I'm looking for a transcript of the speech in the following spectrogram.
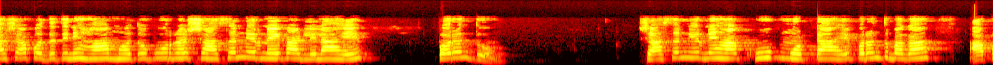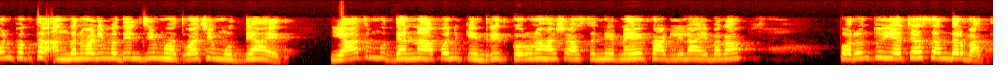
अशा पद्धतीने हा महत्त्वपूर्ण शासन निर्णय काढलेला आहे. परंतु शासन निर्णय हा खूप मोठा आहे. परंतु बघा आपण फक्त अंगणवाडीमधील जी महत्वाची मुद्दे आहेत याच मुद्द्यांना आपण केंद्रित करून हा शासन निर्णय काढलेला आहे बघा. परंतु याच्या संदर्भात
